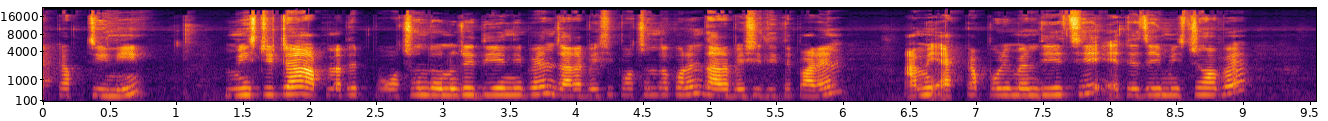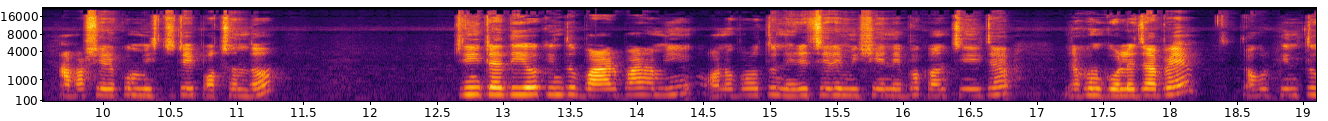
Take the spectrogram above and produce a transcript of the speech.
এক কাপ চিনি। মিষ্টিটা আপনাদের পছন্দ অনুযায়ী দিয়ে নেবেন। যারা বেশি পছন্দ করেন তারা বেশি দিতে পারেন। আমি এক কাপ পরিমাণ দিয়েছি। এতে যেই মিষ্টি হবে আবার সেরকম মিষ্টিটাই পছন্দ। চিনিটা দিয়েও কিন্তু বারবার আমি অনবরত নেড়ে চেড়ে মিশিয়ে নেব, কারণ চিনিটা যখন গলে যাবে, তখন কিন্তু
